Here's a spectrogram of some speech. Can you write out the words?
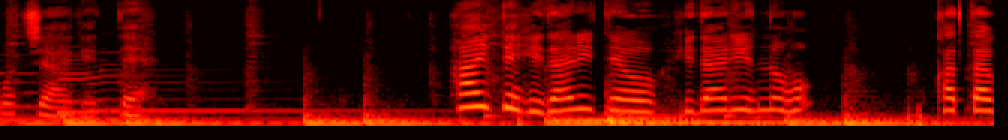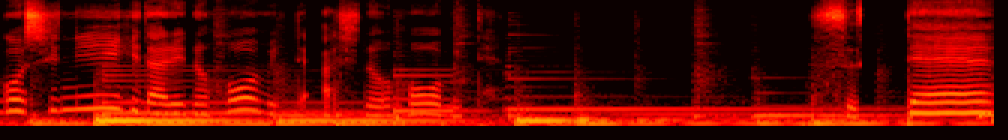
持ち上げて。吐いて左手を左の肩越しに左の方を見て足の方を見て。吸って。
